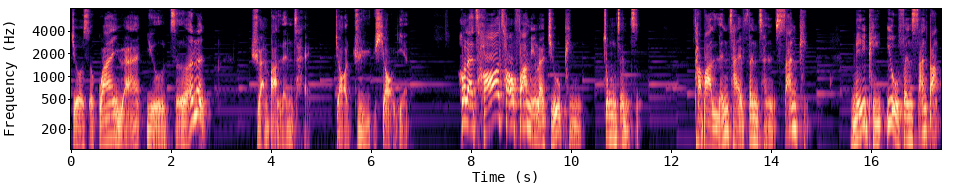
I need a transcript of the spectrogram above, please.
就是官员有责任选拔人才，叫举孝廉。后来曹操发明了九品中正制，他把人才分成三品，每品又分三档，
